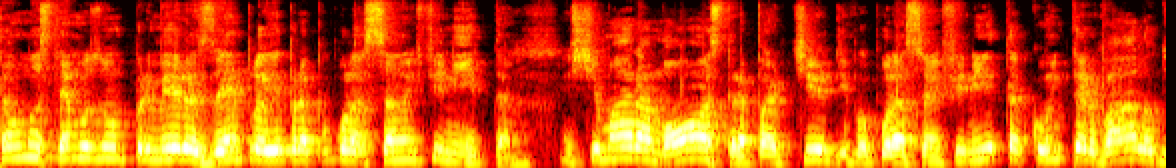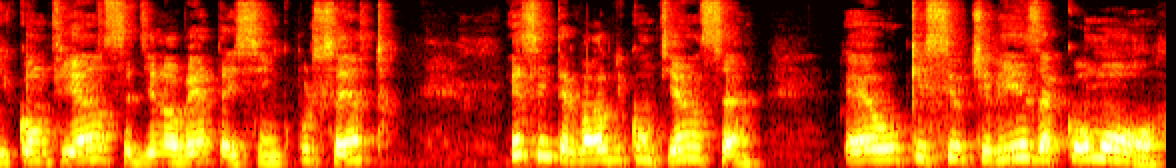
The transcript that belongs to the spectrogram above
Então nós temos um primeiro exemplo aí para a população infinita. Estimar a amostra a partir de população infinita com intervalo de confiança de 95%. Esse intervalo de confiança é o que se utiliza como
